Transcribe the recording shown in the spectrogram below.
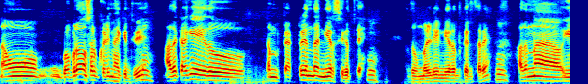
ನಾವು ಗೊಬ್ಬರ ಒಂದ್ ಸ್ವಲ್ಪ ಕಡಿಮೆ ಹಾಕಿದ್ವಿ. ಅದಕ್ಕಾಗಿ ಇದು ನಮ್ಮ ಫ್ಯಾಕ್ಟ್ರಿಯಿಂದ ನೀರ್ ಸಿಗುತ್ತೆ. ಅದು ಮಳ್ಳಿ ನೀರ್ ಅಂತ ಕರೀತಾರೆ. ಅದನ್ನ ಈ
